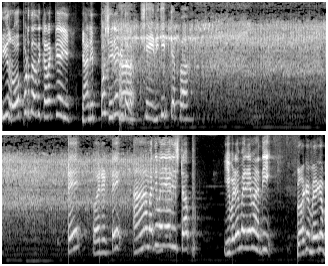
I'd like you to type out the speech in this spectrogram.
ഈ റോപ്പ് എടുത്ത് അത് കണക്ട് ചെയ്യ്. ഞാൻ ഇപ്പൊ ശരിയാക്കി തരാം. ശരി ഒരട്ട്. ആ മതി മതി സ്റ്റോപ്പ് ഇവിടെ വരെ മതി. വേഗം വേഗം.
